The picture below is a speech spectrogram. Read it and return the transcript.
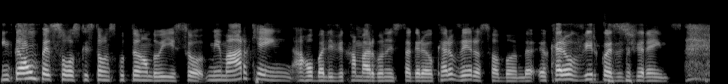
então, pessoas que estão escutando isso, me marquem arroba Livre Camargo no Instagram. Eu quero ver a sua banda, eu quero ouvir coisas diferentes.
